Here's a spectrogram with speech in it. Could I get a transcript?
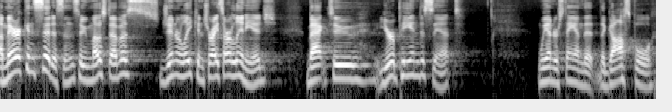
American citizens who most of us generally can trace our lineage back to European descent, we understand that the gospel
